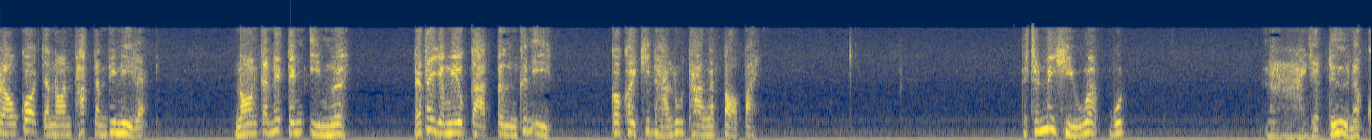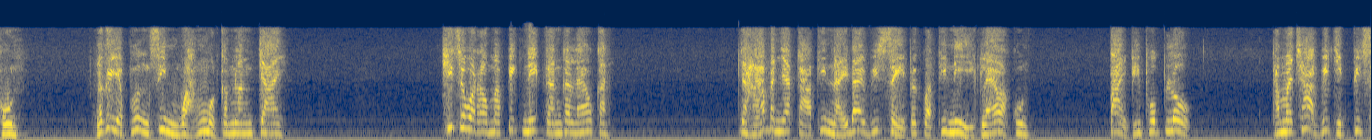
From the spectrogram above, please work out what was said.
เราก็จะนอนพักกันที่นี่แหละ นอนกันให้เต็มอิ่มเลย แล้วถ้ายังมีโอกาสตื่นขึ้นอีก ก็ค่อยคิดหาลู่ทางกันต่อไป แต่ฉันไม่หิวอะบุตรนาอย่าดื้อนะคุณ แล้วก็อย่าเพิ่งสิ้นหวังหมดกำลังใจ คิดซะว่าเรามาปิกนิกกันกันแล้วกัน จะหาบรรยากาศที่ไหนได้วิเศษไปกว่าที่นี่อีกแล้วอะคุณ ใต้พิภพโลก ธรรมชาติวิจิตพิส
